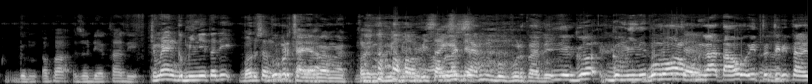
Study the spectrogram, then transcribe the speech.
gem, apa zodiak tadi. Cuma yang Gemini tadi barusan Gue gua percaya banget. Yang Gemini Oh, bisa gitu ya? yang bubur tadi. Iya gue Gemini Gue walaupun percaya. nggak tahu itu ceritanya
